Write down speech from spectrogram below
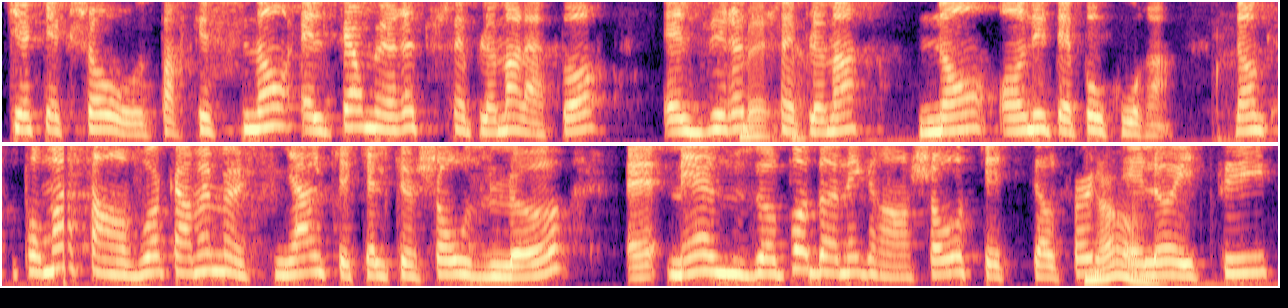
qu'il y a quelque chose, parce que sinon, elle fermerait tout simplement la porte. Elle dirait tout simplement non, on n'était pas au courant. Donc, pour moi, ça envoie quand même un signal qu'il y a quelque chose là, euh, mais elle nous a pas donné grand-chose, Katie Telford. Elle a été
